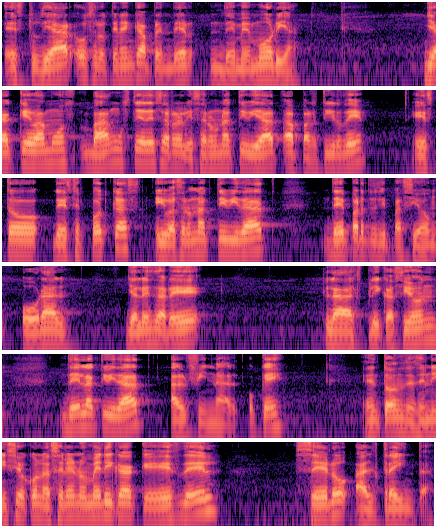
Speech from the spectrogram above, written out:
estudiar o se lo tienen que aprender de memoria ya que vamos, van ustedes a realizar una actividad a partir de esto, de este podcast, y va a ser una actividad de participación oral. Ya les daré la explicación de la actividad al final, ¿ok? Entonces, inicio con la serie numérica que es del 0 al 30.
